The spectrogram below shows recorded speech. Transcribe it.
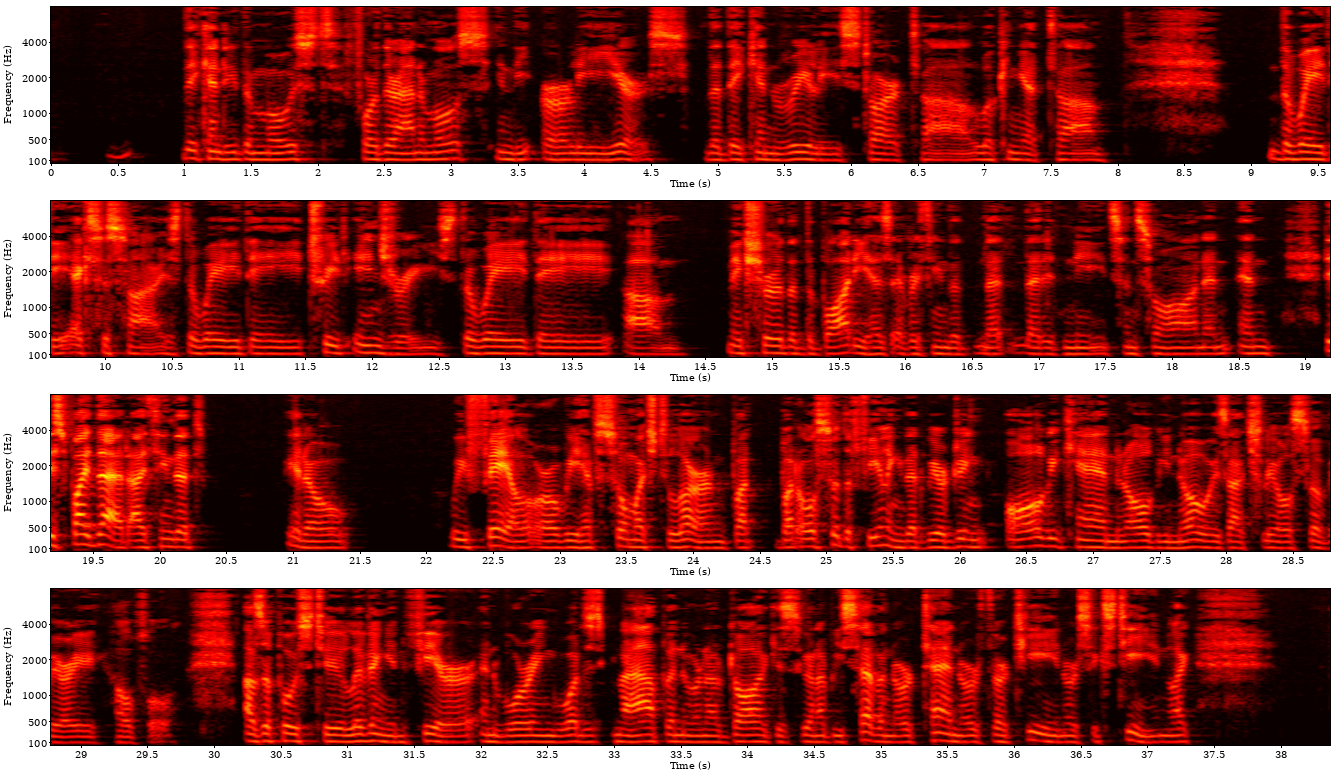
they can do the most for their animals in the early years, that they can really start uh, looking at um, the way they exercise, the way they treat injuries, the way they um, make sure that the body has everything that, that, that it needs and so on. And, and despite that, I think that, you know, we fail or we have so much to learn, but but also the feeling that we are doing all we can and all we know is actually also very helpful, as opposed to living in fear and worrying what is going to happen when our dog is going to be seven or ten or thirteen or sixteen. Like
